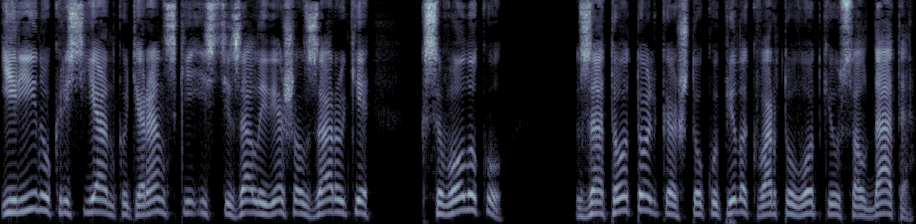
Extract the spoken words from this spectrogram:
Ирину, крестьянку, тиранский истязал и вешал за руки к сволоку за то только, что купила кварту водки у солдата,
